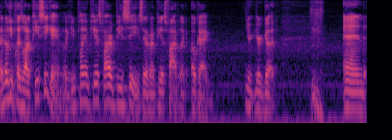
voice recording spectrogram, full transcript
I know he plays a lot of PC games like you playing PS5 or PC he said I'm on PS5 like okay you're you're good. And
